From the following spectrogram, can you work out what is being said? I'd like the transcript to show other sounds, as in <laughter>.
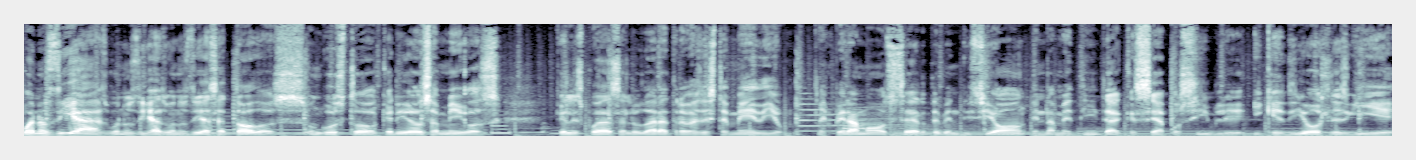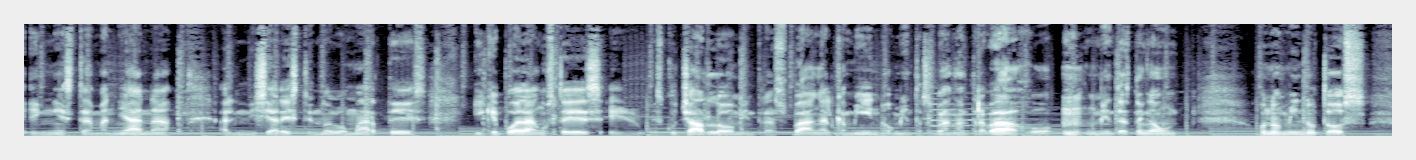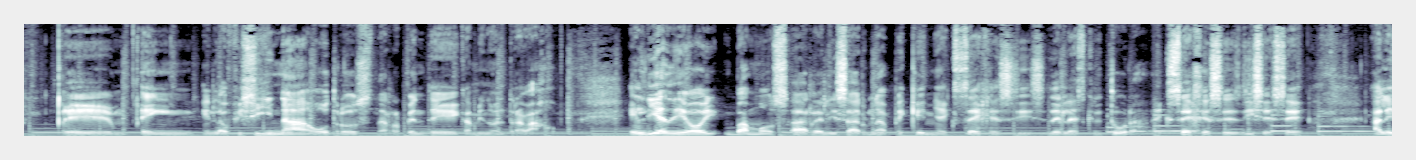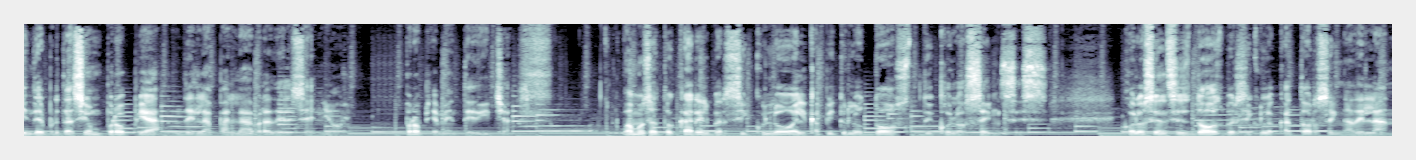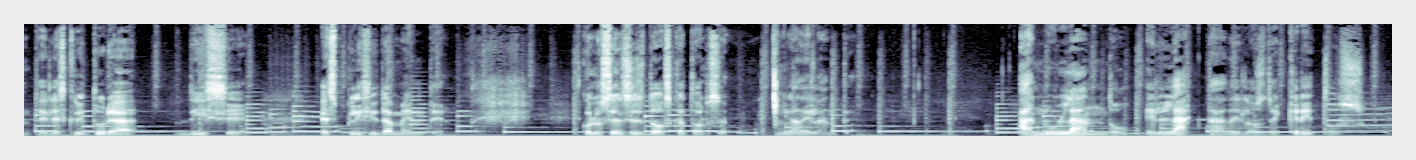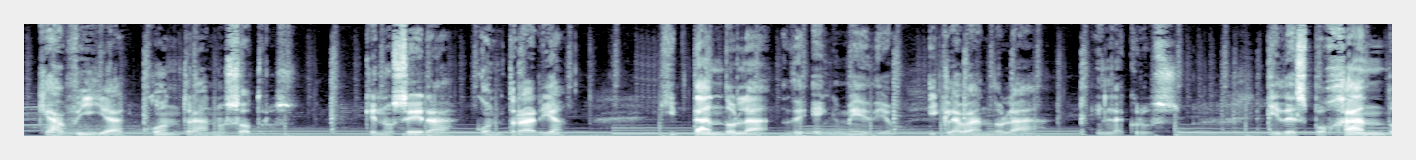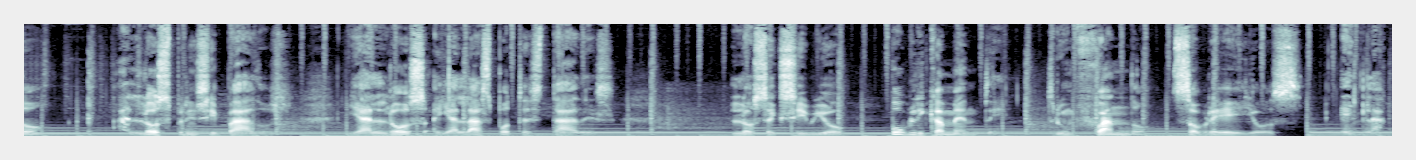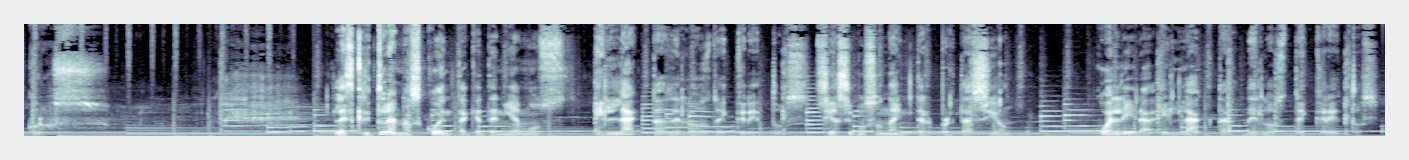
Buenos días, buenos días, buenos días a todos. Un gusto, queridos amigos, que les pueda saludar a través de este medio. Esperamos ser de bendición en la medida que sea posible y que Dios les guíe en esta mañana al iniciar este nuevo martes y que puedan ustedes eh, escucharlo mientras van al camino, mientras van al trabajo, <clears throat> mientras tengan unos minutos eh, en, la oficina, otros de repente camino al trabajo. El día de hoy vamos a realizar una pequeña exégesis de la escritura. Exégesis dícese a la interpretación propia de la palabra del Señor, propiamente dicha. Vamos a tocar el versículo, el capítulo 2 de Colosenses. Colosenses 2, versículo 14 en adelante. La escritura dice, explícitamente. Colosenses 2.14 en adelante. Anulando el acta de los decretos que había contra nosotros, que nos era contraria, quitándola de en medio y clavándola en la cruz, y despojando a los principados y a los y a las potestades los exhibió públicamente, triunfando sobre ellos en la cruz. La escritura nos cuenta que teníamos el acta de los decretos. Si hacemos una interpretación, ¿cuál era el acta de los decretos?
